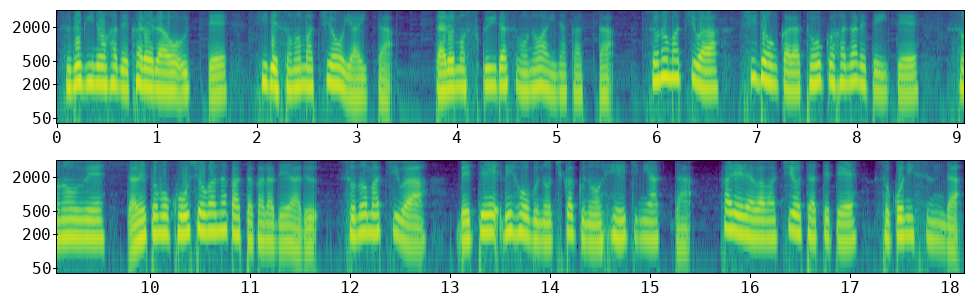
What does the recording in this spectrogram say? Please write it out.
剣の刃で彼らを撃って火でその町を焼いた。誰も救い出す者はいなかった。その町はシドンから遠く離れていて、その上誰とも交渉がなかったからである。その町はベテレホブの近くの平地にあった。彼らは町を建ててそこに住んだ。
